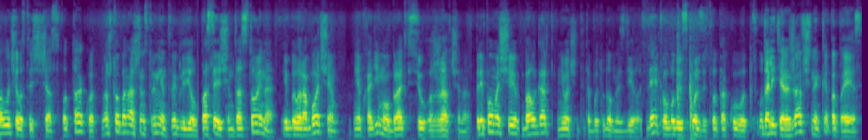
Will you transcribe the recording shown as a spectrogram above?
Получилось-то сейчас вот так вот. Но чтобы наш инструмент выглядел в последующем достойно и был рабочим, необходимо убрать всю ржавчину. При помощи болгарки не очень это будет удобно сделать. Для этого буду использовать вот такую вот удалитель ржавчины КППС.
